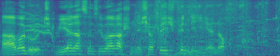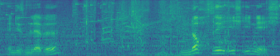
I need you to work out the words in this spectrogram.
Aber gut, wir lassen uns überraschen. Ich hoffe, ich finde ihn ja noch in diesem Level. Noch sehe ich ihn nicht.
